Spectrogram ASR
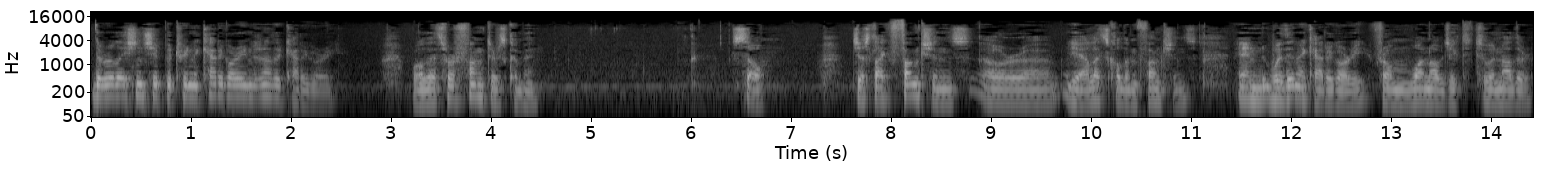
the relationship between a category and another category? Well, that's where functors come in. So, just like functions, or uh, yeah, let's call them functions, and within a category from one object to another,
